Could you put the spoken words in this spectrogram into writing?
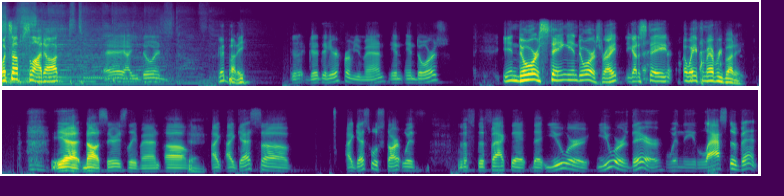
What's up, Sly Dog? Hey, how you doing? Good, buddy. Good, good to hear from you, man. In indoors? Indoors, staying indoors, right? You got to stay away from everybody. Yeah, no, seriously, man. Um, Yeah. I, I guess, uh, I guess we'll start with the the fact that that you were you were there when the last event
